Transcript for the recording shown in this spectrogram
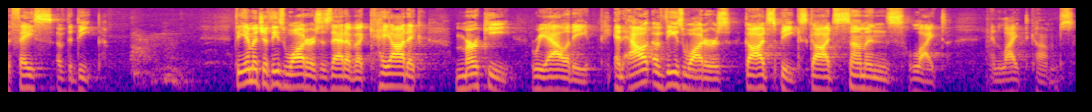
the face of the deep. The image of these waters is that of a chaotic, murky reality. And out of these waters, God speaks, God summons light, and light comes.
